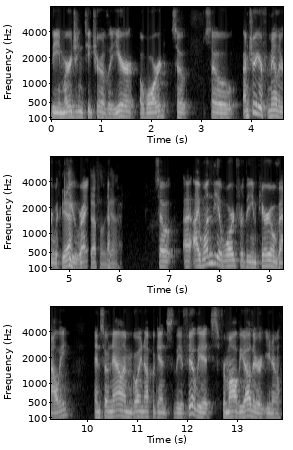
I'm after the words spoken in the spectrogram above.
the Emerging Teacher of the Year award so so I'm sure you're familiar with Yeah, CUE right definitely. Yeah. so uh, I won the award for the Imperial Valley, and so now I'm going up against the affiliates from all the other, you know,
